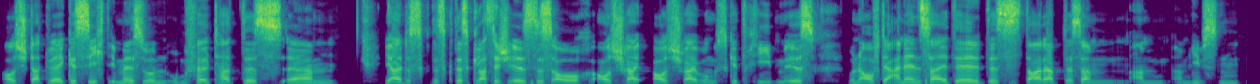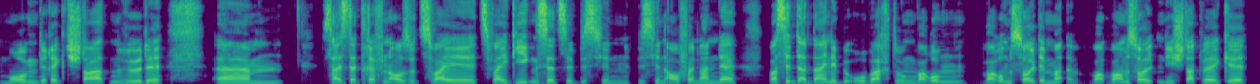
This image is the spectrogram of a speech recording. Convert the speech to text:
aus Stadtwerkesicht immer so ein Umfeld hat, das ähm, ja, das, das, das klassisch ist, das auch Ausschrei ausschreibungsgetrieben ist und auf der anderen Seite das Startup, das am, am, am liebsten morgen direkt starten würde, ähm, das heißt, da treffen auch so zwei, zwei Gegensätze bisschen, bisschen aufeinander. Was sind da deine Beobachtungen? Warum, warum sollte man, warum sollten die Stadtwerke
